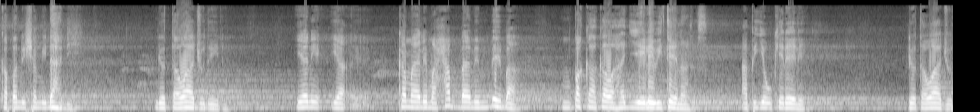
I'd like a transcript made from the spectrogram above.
kapandisha midadi. Ndio tawajud ile. Yani ya, kama yale mahaba yamembeba mpaka akawa hajielewi tena sasa apige ukelele. Ndio tawajud.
